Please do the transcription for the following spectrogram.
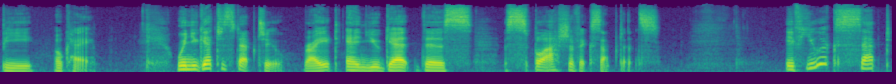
be okay. When you get to step two, right, and you get this splash of acceptance, if you accept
